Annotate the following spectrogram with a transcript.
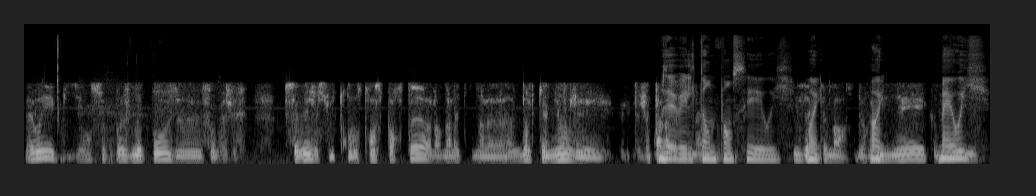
Ben oui, et puis on se pose, je me pose, euh, vous savez, je suis transporteur. Alors, dans, dans, le camion, j'ai. Vous avez le temps de penser, oui. Exactement. De ruminer, comme Mais oui,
